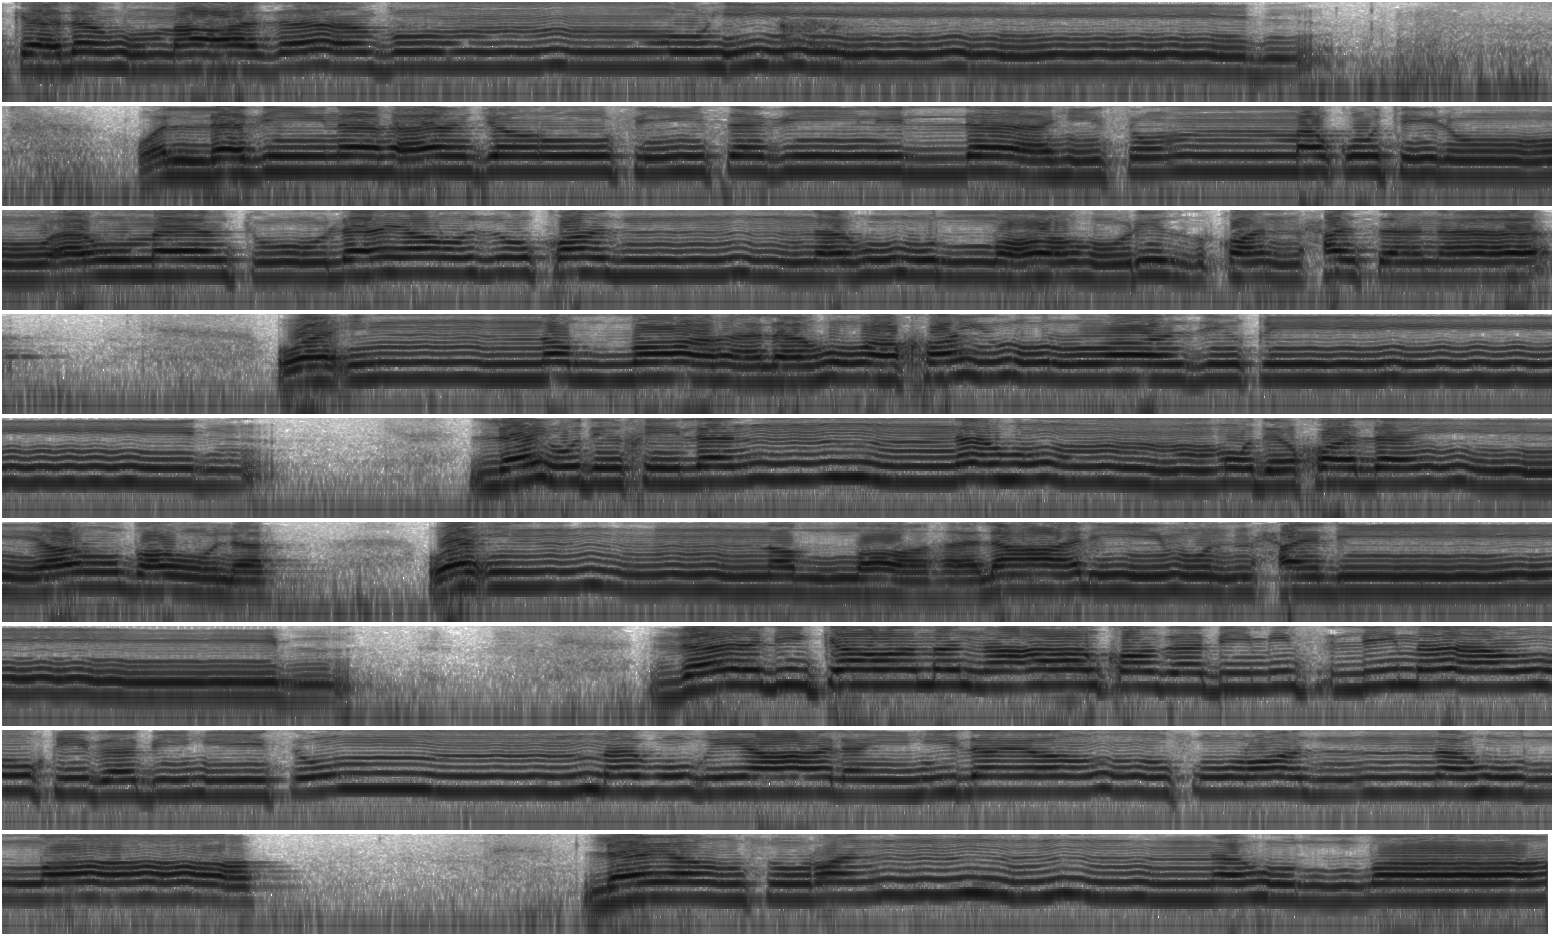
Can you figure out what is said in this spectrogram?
فأولئك لهم عذاب مهين. والذين هاجروا في سبيل الله ثم قتلوا أو ماتوا ليرزقنهم الله رزقا حسنا. وإن الله لهو خير الرازقين ليدخلنهم مدخلا يرضونه وإن الله لعليم حليم ذلك ومن عاقب بمثل ما عوقب به ثم بغي عليه لينصرنه الله لينصرنه الله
